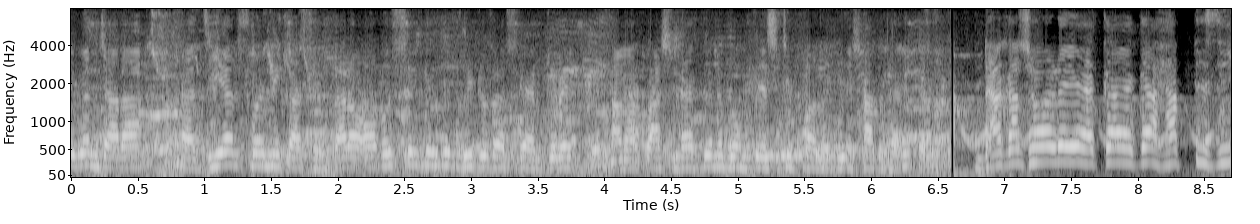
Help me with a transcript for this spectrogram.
দেবেন যারা জিয়ার সৈনিক আছেন তারা অবশ্যই কিন্তু ভিডিওটা শেয়ার করে আমার পাশে থাকবেন এবং পেজটি ফলো দিয়ে সাথে থাকবেন। ঢাকা শহরে একা একা হাঁটতেছি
